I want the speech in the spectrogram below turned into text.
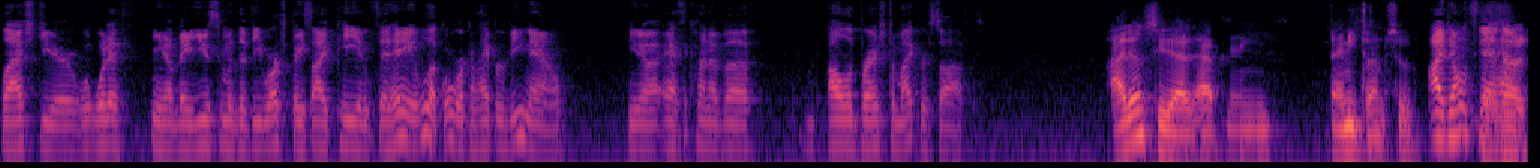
last year. What if you know they used some of the vWorkspace IP and said, "Hey, look, we're working Hyper V now," you know, as a kind of a olive branch to Microsoft. I don't see that happening anytime soon. I don't see yeah, that. Hap-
